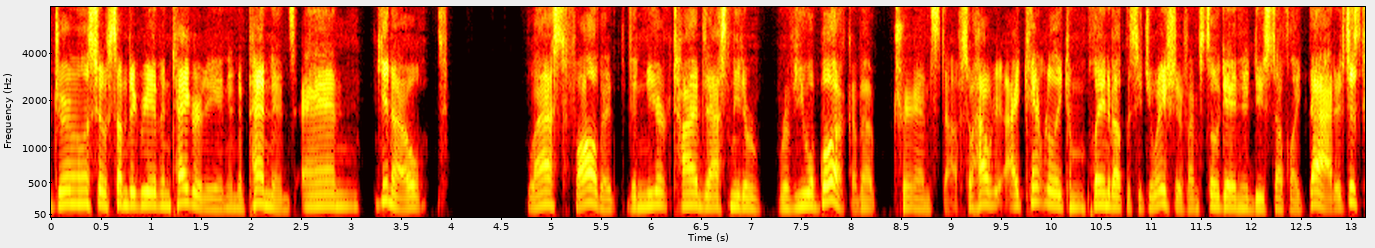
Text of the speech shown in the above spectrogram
journalists of some degree of integrity and independence. And, you know, last fall that the New York Times asked me to review a book about trans stuff. So how I can't really complain about the situation if I'm still getting to do stuff like that. It's just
